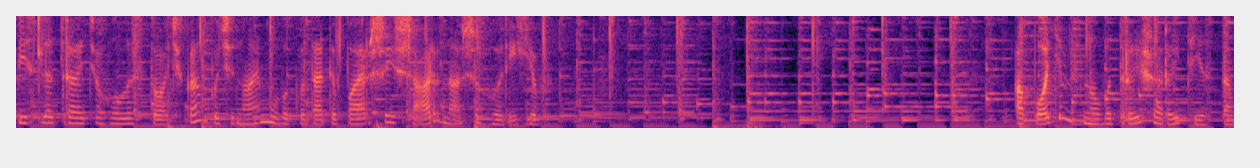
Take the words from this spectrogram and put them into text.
Після третього листочка починаємо викладати перший шар наших горіхів. А потім знову три шари тіста.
